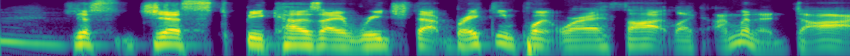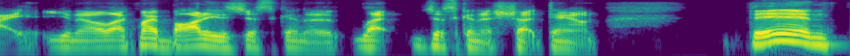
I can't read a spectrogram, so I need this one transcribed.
Mm. just just because I reached that breaking point where I thought like I'm gonna die, you know, like my body's just gonna let just gonna shut down. Then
